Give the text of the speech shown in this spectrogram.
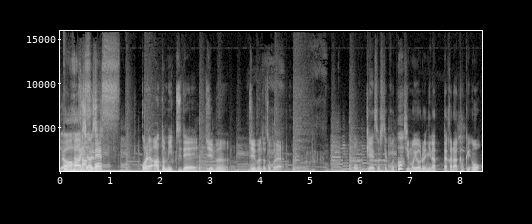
よーしさよし。すです。これあと3つで十分十分だぞこれ。オッケーそしてこっちも夜になったから確認。お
